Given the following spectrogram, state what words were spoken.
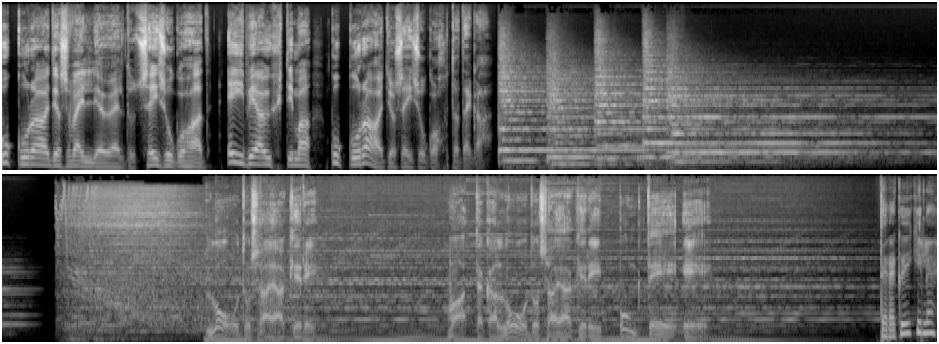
Kuku raadios välja öeldud seisukohad ei pea ühtima Kuku raadio seisukohtadega. loodusajakiri, vaata ka looduseajakiri.ee. tere kõigile,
